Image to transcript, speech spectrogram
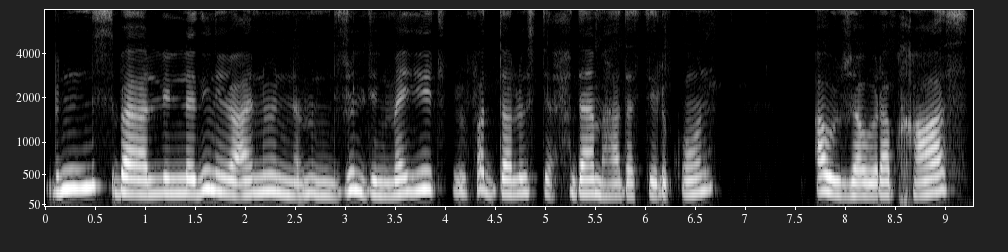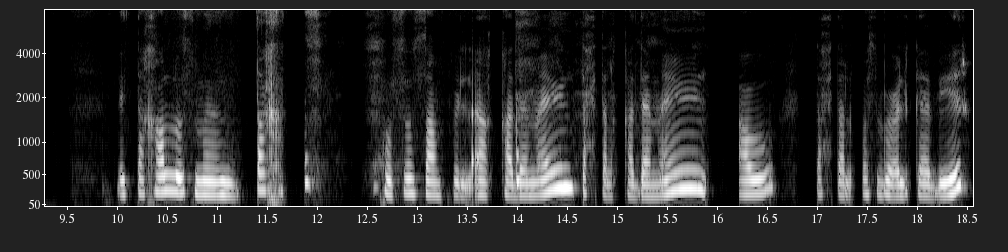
بالنسبة للذين يعانون من جلد الميت يفضل استخدام هذا السيليكون أو جورب خاص للتخلص من الضغط خصوصا في القدمين تحت القدمين أو تحت الأصبع الكبير.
